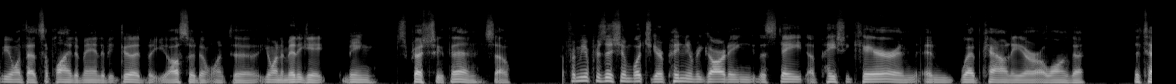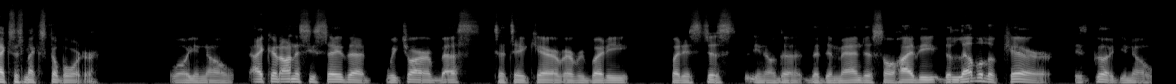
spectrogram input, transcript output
you want that supply and demand to be good, but you also don't want to, you want to mitigate being stretched too thin. So, from your position, what's your opinion regarding the state of patient care and, and Webb County or along the, the Texas Mexico border? Well, you know, I could honestly say that we try our best to take care of everybody, but it's just, you know, the the demand is so high. The the level of care is good. You know,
